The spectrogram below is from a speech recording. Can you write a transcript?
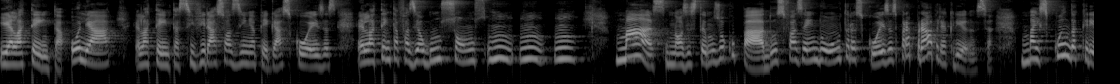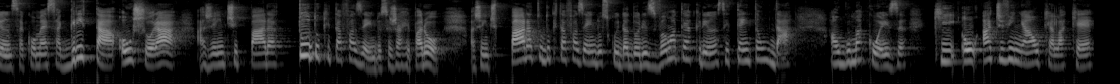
e ela tenta olhar, ela tenta se virar sozinha, pegar as coisas, ela tenta fazer alguns sons, um, um, um, mas nós estamos ocupados fazendo outras coisas para a própria criança. Mas quando a criança começa a gritar ou chorar, a gente para tudo que está fazendo. Você já reparou? A gente para tudo que está fazendo, os cuidadores vão até a criança e tentam dar alguma coisa que ou adivinhar o que ela quer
